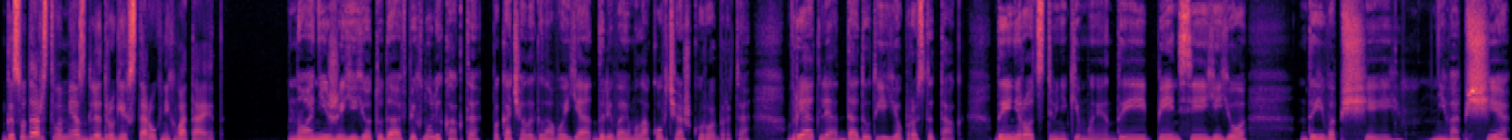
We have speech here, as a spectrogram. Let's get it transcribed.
Государству мест для других старух не хватает». «Но они же ее туда впихнули как-то», — покачала головой я, доливая молоко в чашку Роберта. «Вряд ли отдадут ее просто так. Да и не родственники мы, да и пенсии ее... Да и вообще... не вообще...»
